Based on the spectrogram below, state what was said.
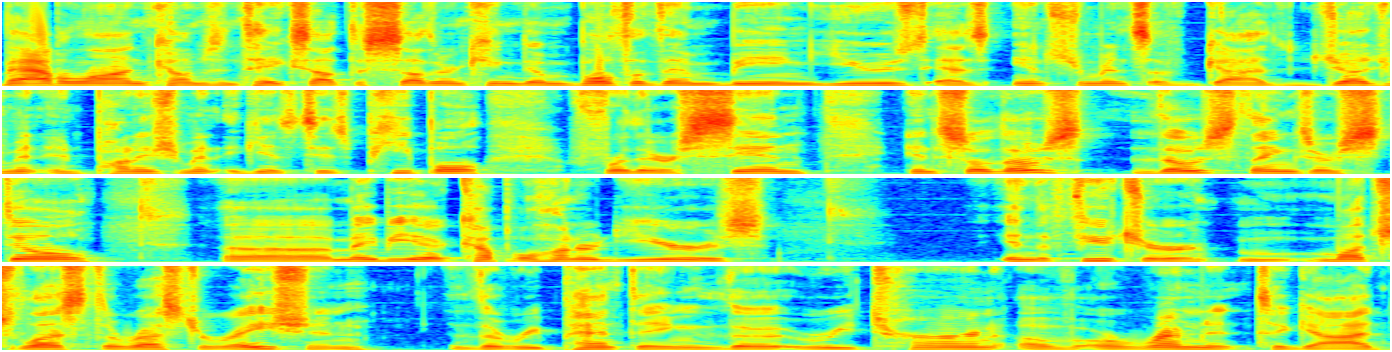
Babylon comes and takes out the southern kingdom, both of them being used as instruments of God's judgment and punishment against his people for their sin. And so those those things are still uh, maybe a couple hundred years in the future, much less the restoration, the repenting, the return of a remnant to God.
